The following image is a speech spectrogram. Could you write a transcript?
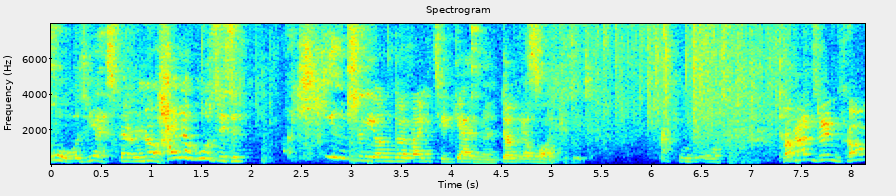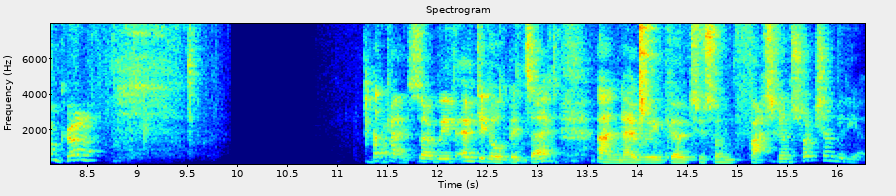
Wars, yes, fair enough. Halo Wars is a, a hugely underrated game, and I don't know why, because it's fucking awesome. Command and Conquer. Okay, so we've emptied all the bits out, and now we go to some fast construction video.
